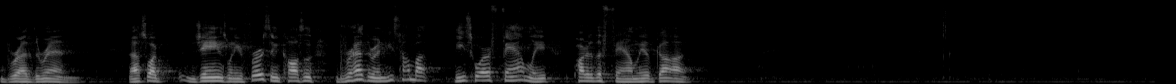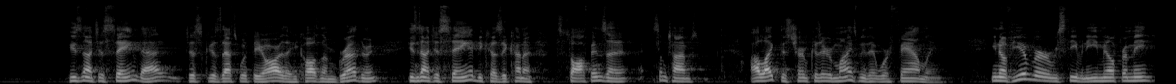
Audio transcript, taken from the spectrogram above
brethren. And that's why James, when he first he calls them brethren, he's talking about these who are a family, part of the family of God. He's not just saying that just because that's what they are, that he calls them brethren. He's not just saying it because it kind of softens. And sometimes I like this term because it reminds me that we're family. You know, if you ever receive an email from me,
